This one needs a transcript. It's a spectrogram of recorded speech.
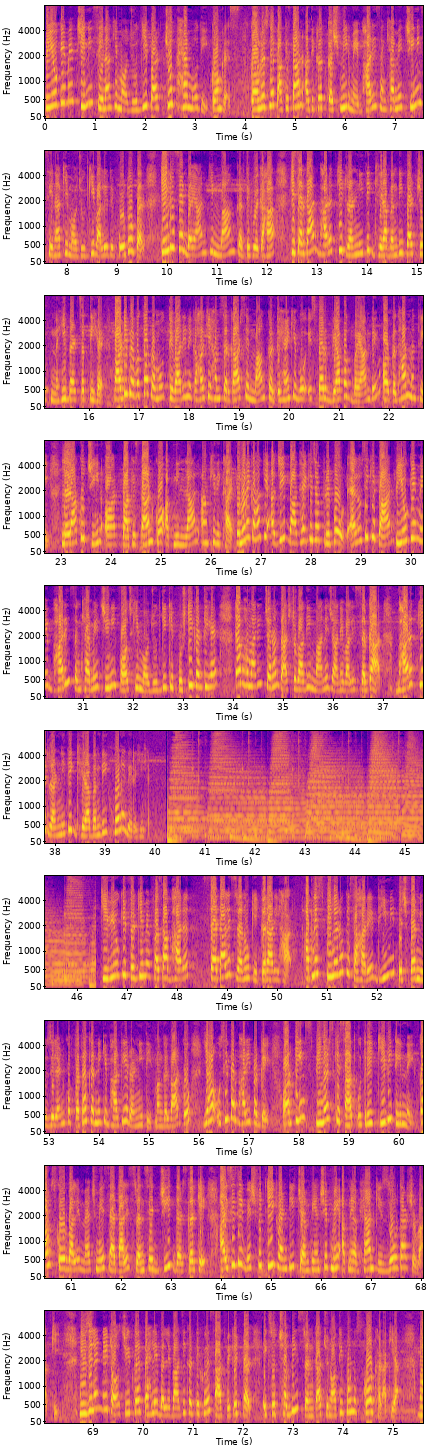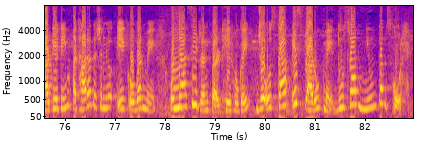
पीओके में चीनी सेना की मौजूदगी पर चुप है मोदी, कांग्रेस। कांग्रेस ने पाकिस्तान अधिकृत कश्मीर में भारी संख्या में चीनी सेना की मौजूदगी वाली रिपोर्टों पर केंद्र से बयान की मांग करते हुए कहा कि सरकार भारत की रणनीतिक घेराबंदी पर चुप नहीं बैठ सकती है। पार्टी प्रवक्ता प्रमोद तिवारी ने कहा कि हम सरकार से मांग करते हैं कि वो इस पर व्यापक बयान दे और प्रधानमंत्री लड़ाकू चीन और पाकिस्तान को अपनी लाल आँखें दिखाए। उन्होंने कहा कि अजीब बात है कि जब रिपोर्ट एलओसी के पार पीओके में भारी संख्या में चीनी फौज की मौजूदगी की पुष्टि करती है तब हमारी चरम राष्ट्रवादी माने जाने वाली सरकार भारत की रणनीतिक घेराबंदी होने दे रही है। कीवियों की फिरकी में फंसा भारत, सैतालीस रनों की करारी हार। अपने स्पिनरों के सहारे धीमी पिच पर न्यूजीलैंड को फतह करने की भारतीय रणनीति मंगलवार को यह उसी पर भारी पड़ गई और तीन स्पिनर्स के साथ उतरी कीवी टीम ने कम स्कोर वाले मैच में सैतालीस रन से जीत दर्ज करके आईसीसी विश्व टी ट्वेंटी चैंपियनशिप में अपने अभियान की जोरदार शुरुआत की। न्यूजीलैंड ने टॉस जीतकर पहले बल्लेबाजी करते हुए सात विकेट पर 126 रन का चुनौतीपूर्ण स्कोर खड़ा किया। भारतीय टीम 18.1 ओवर में उन्यासी रन पर ढेर हो गई, जो उसका इस प्रारूप में दूसरा न्यूनतम स्कोर है।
